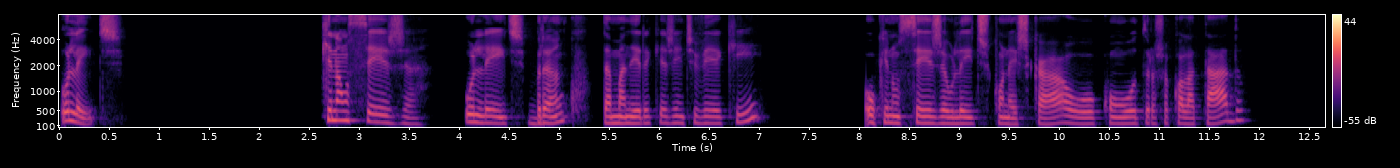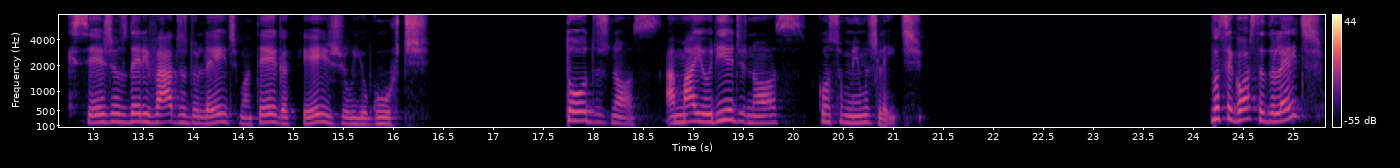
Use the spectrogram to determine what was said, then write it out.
o leite. Que não seja o leite branco, da maneira que a gente vê aqui, ou que não seja o leite com Nescau ou com outro achocolatado, que seja os derivados do leite, manteiga, queijo, iogurte. Todos nós, a maioria de nós, consumimos leite. Você gosta do leite?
